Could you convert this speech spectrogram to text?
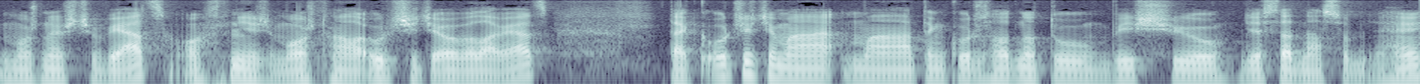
možno ešte viac, o, nie že možno, ale určite oveľa viac, tak určite má, má ten kurz hodnotu vyššiu 10 násobne, hej.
